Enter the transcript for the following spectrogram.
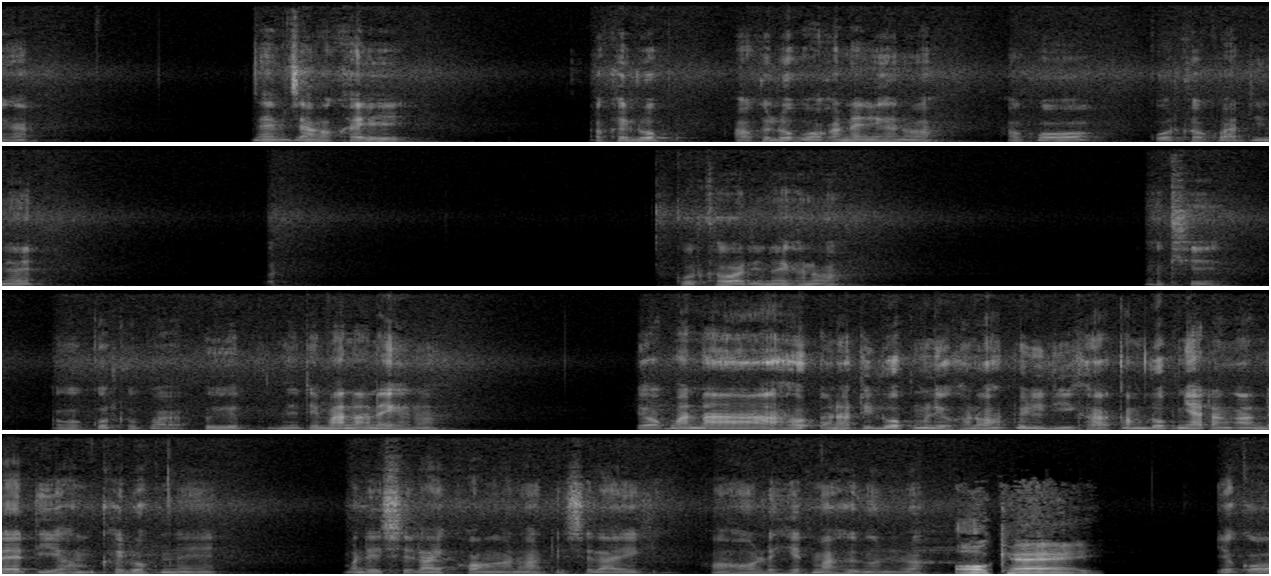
นี่ครับในเหมือนจังเขาเคยเขาเคยลบเขาเคยลบออกกันได้เนี่ยค่ะเนาะเขาก็กดเขากว่าที่ไหนกดกดเขากว่าที่ไหนค่ะเนาะโอเคเขาก็กดเขากว่าปึ๊บเนี่ยที่มานาในค่ะเนาะเดี๋ยวมานาเขาอันนั้นที่ลบมันเร็วเขาเนาะด้วยดีๆค่ะกำลบเนี่ยต่างอันได้ที่เขาเคยลบในมันได้สไลด์ของเขาเนาะได้สไลด์ของเขาได้เฮ็ดมาหึงเขาเนาะ Okay. แล้วก็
